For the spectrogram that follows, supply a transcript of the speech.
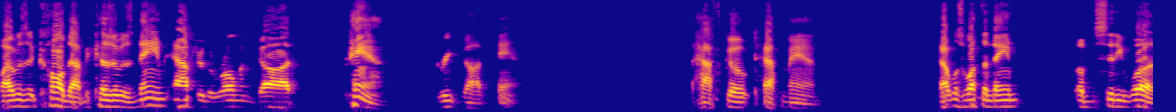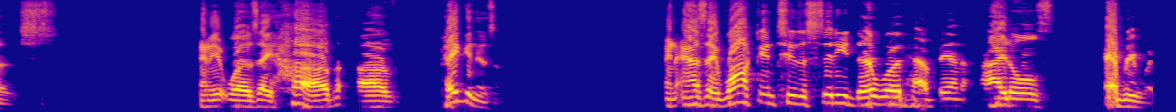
Why was it called that? Because it was named after the Roman god Pan. Greek god Pan. Half goat, half man. That was what the name of the city was. And it was a hub of paganism. And as they walked into the city, there would have been idols everywhere.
